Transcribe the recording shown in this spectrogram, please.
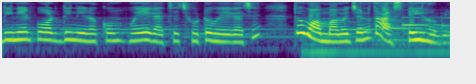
দিনের পর দিন এরকম হয়ে গেছে, ছোট হয়ে গেছে, তো মাম্মামের জন্য তো আসতেই হবে।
